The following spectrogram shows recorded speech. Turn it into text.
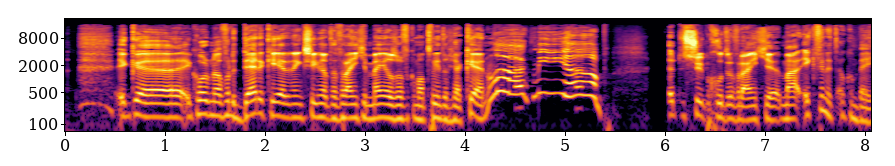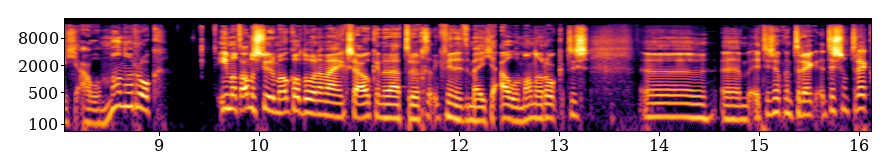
ik, eh, ik hoor hem nou voor de derde keer en ik zing dat refreintje mee alsof ik hem al twintig jaar ken. Lock me up. Het is supergoed refreintje, maar ik vind het ook een beetje oude mannenrock. Iemand anders stuurde hem ook al door naar mij. Ik zou ook inderdaad terug. Ik vind het een beetje oude mannenrock. Het is, eh, ehm, het is ook een track. Het is zo'n track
